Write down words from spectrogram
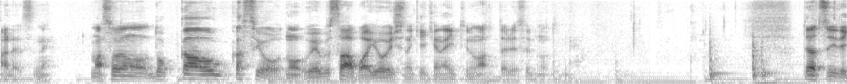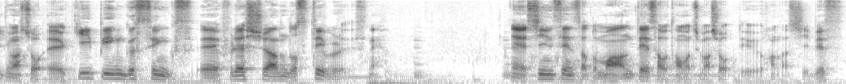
あれですね。まあ、それの Docker を動かす用のウェブサーバーを用意しなきゃいけないっていうのがあったりするのでね。では続いていきましょう。えー、Keeping Things、えー、Fresh and Stable ですね。えー、新鮮さとまあ安定さを保ちましょうという話です。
